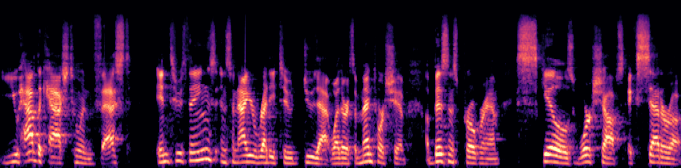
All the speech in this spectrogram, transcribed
you have the cash to invest into things. And so now you're ready to do that whether it's a mentorship a business program skills workshops etc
